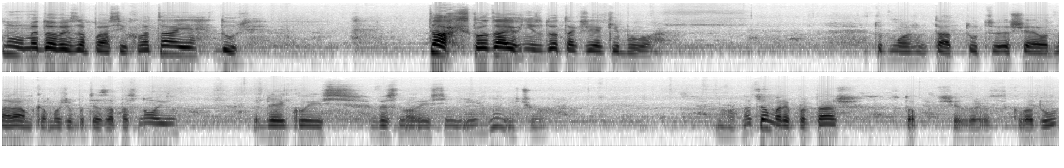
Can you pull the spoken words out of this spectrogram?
Ну, медових запасів хватає дуже. Так, складаю гніздо так же, як і було. Тут може, та, тут ще одна рамка може бути запасною для якоїсь весної сім'ї. Ну нічого. От, на цьому репортаж. Стоп, ще зараз складу.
